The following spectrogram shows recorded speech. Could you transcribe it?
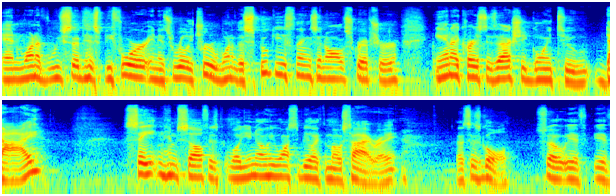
And one of, we've said this before, and it's really true, one of the spookiest things in all of Scripture, Antichrist is actually going to die Satan himself is, well, you know he wants to be like the Most High, right? That's his goal. So if, if,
